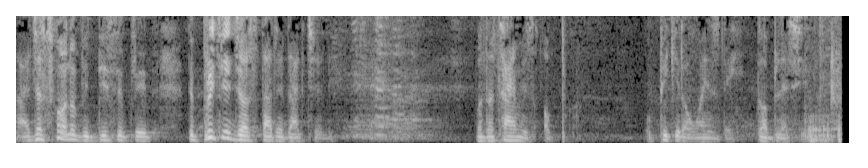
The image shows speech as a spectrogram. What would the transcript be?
I just want to be disciplined. The preaching just started actually, but the time is up. We'll pick it on Wednesday. God bless you.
